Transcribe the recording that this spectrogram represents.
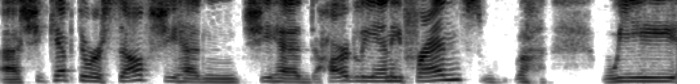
uh, she kept to herself. She hadn't. She had hardly any friends. We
